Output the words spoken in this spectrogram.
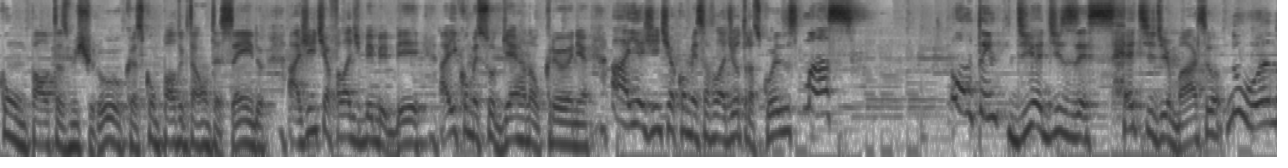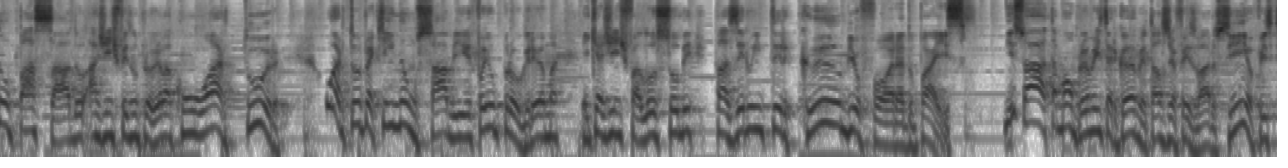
com pautas michurucas, com pauta que tá acontecendo. A gente ia falar de BBB, aí começou guerra na Ucrânia, aí a gente ia começar a falar de outras coisas, mas Ontem, dia 17 de março, no ano passado, a gente fez um programa com o Arthur. O Arthur, para quem não sabe, foi o programa em que a gente falou sobre fazer o intercâmbio fora do país. Isso, ah, tá bom, programa de intercâmbio e tal, você já fez vários? Sim, eu fiz,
